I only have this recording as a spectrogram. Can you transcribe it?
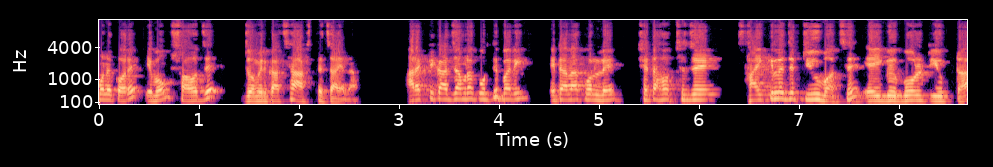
মনে করে এবং সহজে জমির কাছে আসতে চায় না। আরেকটি কাজ আমরা করতে পারি, এটা না করলে সেটা হচ্ছে যে সাইকেলের যে টিউব আছে, এই গোল টিউবটা,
